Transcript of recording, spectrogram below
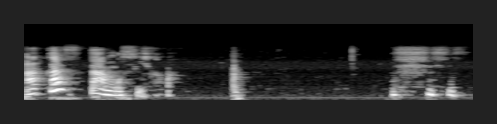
Acá estamos, hija.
